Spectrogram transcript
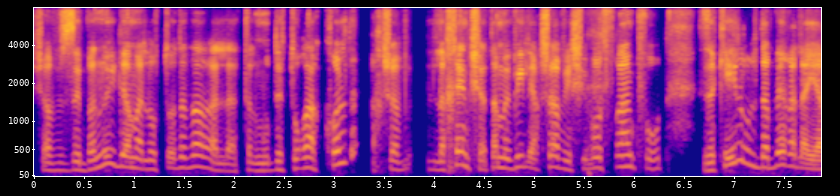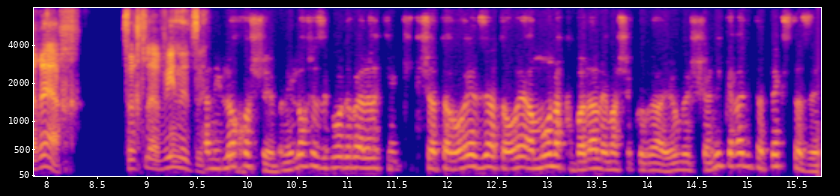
עכשיו, זה בנוי גם על אותו דבר, על התלמודי תורה. כל... עכשיו, לכן, כשאתה מביא לי עכשיו ישיבות פרנקפורט, זה כאילו לדבר על הירח. צריך להבין את זה. אני לא חושב, אני לא חושב שזה כמו לדבר על כי כשאתה רואה את זה, אתה רואה המון הקבלה למה שקורה היום, וכשאני קראתי את הטקסט הזה,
